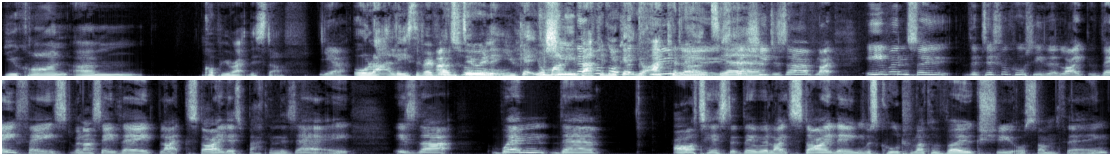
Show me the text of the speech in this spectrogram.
you can't um copyright this stuff. Yeah. Or like at least if everyone's doing it, you get your money back and you get your accolades. Yeah. she deserved. Like even so, the difficulty that like they faced when I say they black stylists back in the day is that when their artist that they were like styling was called for like a Vogue shoot or something,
